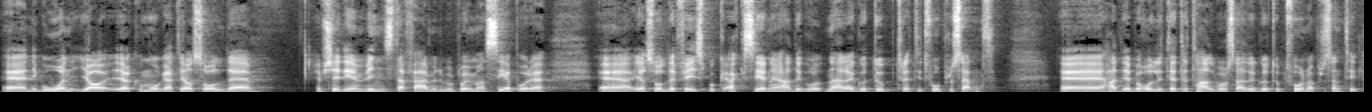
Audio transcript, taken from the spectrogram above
eh, nivån. Jag, jag kommer ihåg att jag sålde, i och för sig det är en vinstaffär men det beror på hur man ser på det. Ehm, jag sålde Facebook-aktier när, jag hade gått, när hade gått upp 32 procent. Eh, hade jag behållit det ett halvår så hade det gått upp 200% till.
